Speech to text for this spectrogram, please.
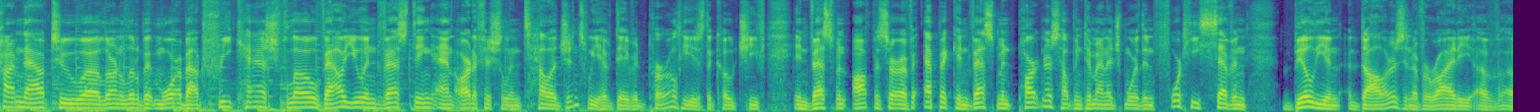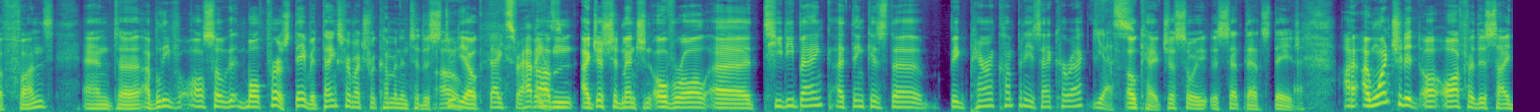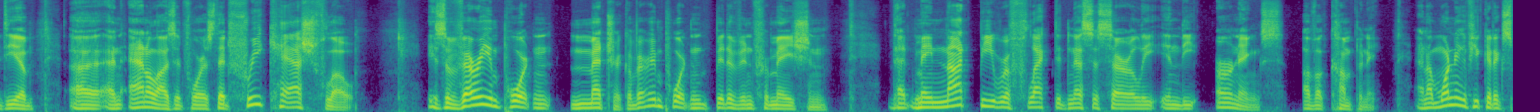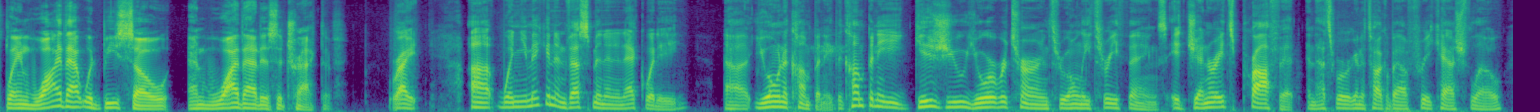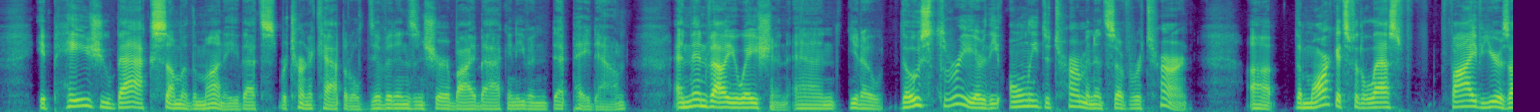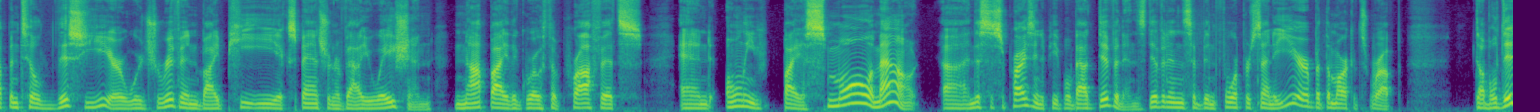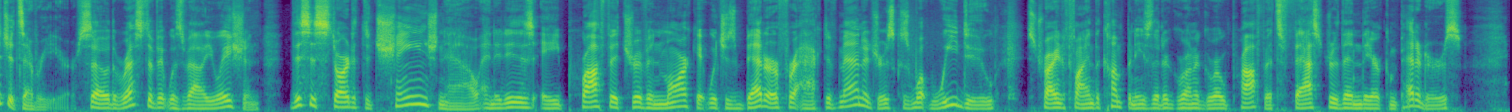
time now to uh, learn a little bit more about free cash flow, value investing, and artificial intelligence. We have David Pearl. He is the co chief investment officer of Epoch Investment Partners, helping to manage more than $47 billion in a variety of uh, funds. And uh, I believe also, well, first, David, thanks very much for coming into the oh, studio. Oh, thanks for having um, us. I just should mention overall, uh, TD Bank, I think, is the big parent company. Is that correct? Yes. Okay, just so we set that stage. I, I want you to uh, offer this idea uh, and analyze it for us that free cash flow is a very important metric, a very important bit of information that may not be reflected necessarily in the earnings of a company. And I'm wondering if you could explain why that would be so and why that is attractive. Right. Uh, when you make an investment in an equity, uh, you own a company. The company gives you your return through only three things it generates profit, and that's where we're going to talk about free cash flow. It pays you back some of the money that's return of capital, dividends and share buyback, and even debt pay down, and then valuation. And, you know, those three are the only determinants of return. Uh, the markets for the last five years up until this year were driven by PE expansion or valuation, not by the growth of profits and only by a small amount. Uh, and this is surprising to people about dividends. Dividends have been 4% a year, but the markets were up double digits every year. So the rest of it was valuation. This has started to change now, and it is a profit driven market, which is better for active managers because what we do is try to find the companies that are going to grow profits faster than their competitors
